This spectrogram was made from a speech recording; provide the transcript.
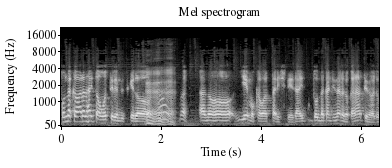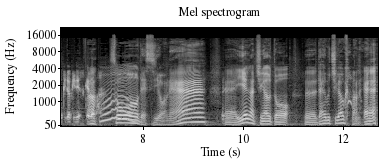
そんな変わらないとは思ってるんですけど、ええええ。まあ、あの家も変わったりしてだい、どんな感じになるのかなっていうのはドキドキですけど、あそうですよね、えー家が違うと、えーだいぶ違うからね。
